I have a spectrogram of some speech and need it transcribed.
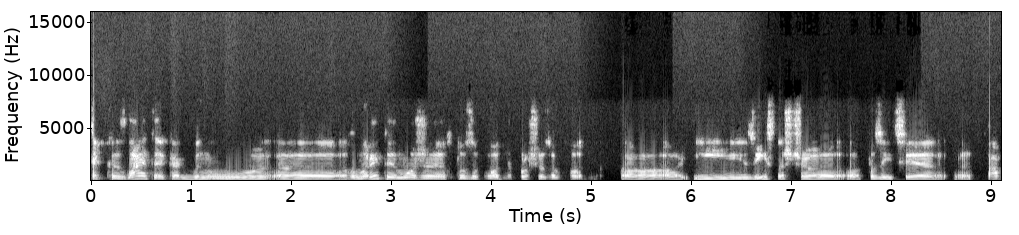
Так знаєте, як би ну е, говорити може хто завгодно про що завгодно, Е, і звісно, що позиція е, там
